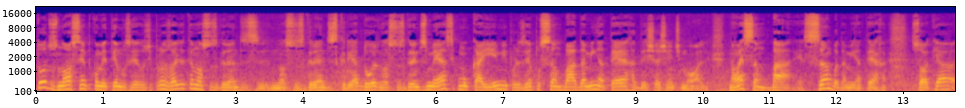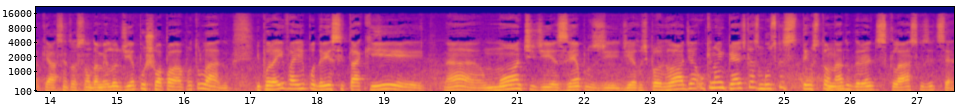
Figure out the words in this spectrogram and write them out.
Todos nós sempre cometemos erros de prosódia, até nossos grandes, nossos grandes criadores, nossos grandes mestres, como Caíme, por exemplo, samba da minha terra deixa a gente mole. Não é samba, é samba da minha terra, só que a, que a acentuação da melodia puxou a palavra para o outro lado. E por aí vai, eu poderia citar aqui né, um monte de exemplos de, de erros de prosódia, o que não impede que as músicas tenham se tornado grandes clássicos, etc.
